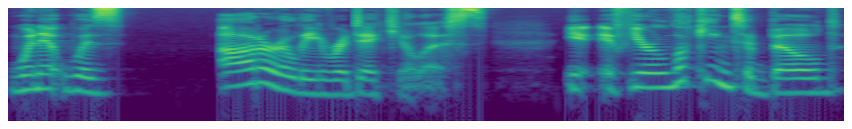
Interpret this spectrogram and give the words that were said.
when it was utterly ridiculous? If you're looking to build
